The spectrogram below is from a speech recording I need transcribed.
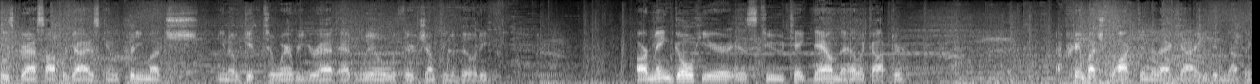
These grasshopper guys can pretty much, you know, get to wherever you're at at will with their jumping ability. Our main goal here is to take down the helicopter. I pretty much walked into that guy. He did nothing.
